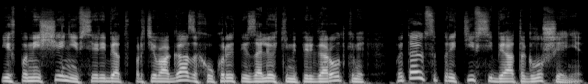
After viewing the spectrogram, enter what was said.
И в помещении все ребята в противогазах, укрытые за легкими перегородками, пытаются прийти в себя от оглушения.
